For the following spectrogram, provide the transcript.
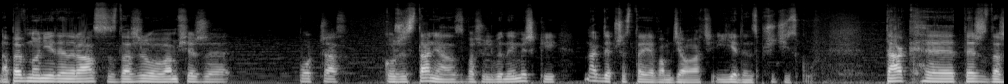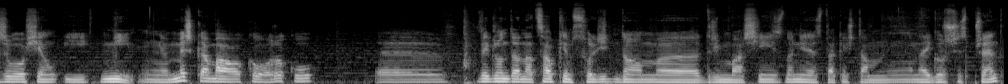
Na pewno nie jeden raz zdarzyło Wam się, że podczas korzystania z Waszej ulubionej myszki nagle przestaje Wam działać jeden z przycisków. Tak e, też zdarzyło się i mi. Myszka ma około roku. E, wygląda na całkiem solidną e, Dream Machines. No nie jest to jakiś tam najgorszy sprzęt,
